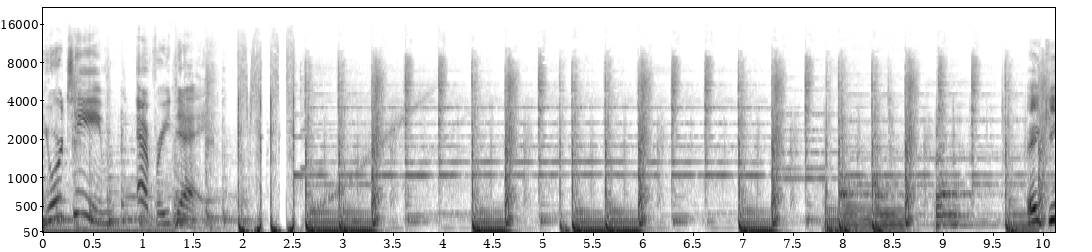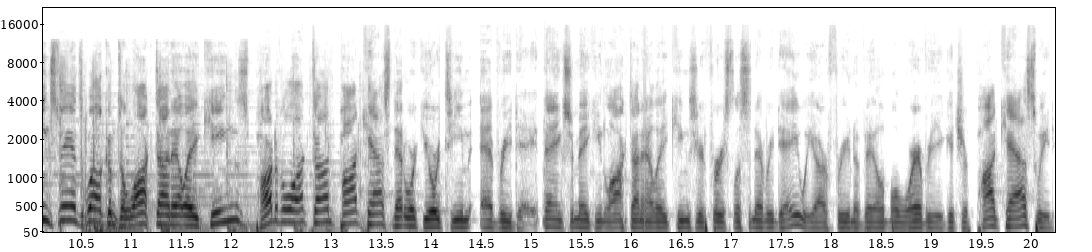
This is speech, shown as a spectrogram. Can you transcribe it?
Your team every day. Hey, Kings fans, welcome to Locked On LA Kings, part of the Locked On Podcast Network, your team every day. Thanks for making Locked On LA Kings your first listen every day. We are free and available wherever you get your podcasts. We'd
